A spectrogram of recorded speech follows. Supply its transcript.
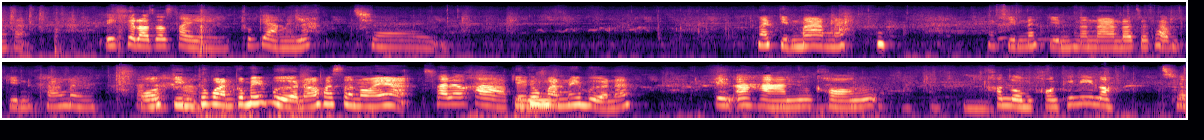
นะคะ นี่คือเราจะใส่ทุกอย่างเลยนะ ใช่ น่ากินมากนะ น่ากินน่ากินนานๆเราจะทำกินครั้งหนึ่งโอ้กินทุกวันก็ไม่เบื่อเนาะข้าวซอยน้อยอะ ใช่แล้วค่ะ กินทุกวันไม่เบื่อนะ เป็นอาหารของขนมของที่นี่เนาะใช่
